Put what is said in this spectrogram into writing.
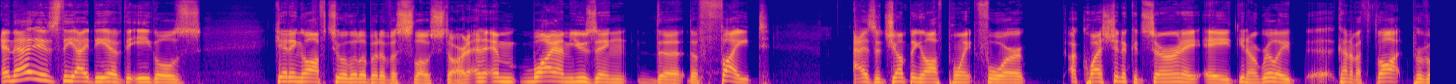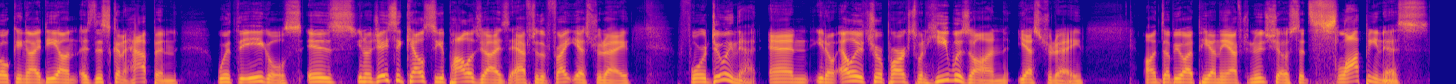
and that is the idea of the Eagles getting off to a little bit of a slow start. And, and why I'm using the the fight as a jumping off point for a question, a concern, a, a you know really uh, kind of a thought provoking idea on is this going to happen with the Eagles? Is you know Jason Kelce apologized after the fight yesterday for doing that, and you know Eliot Shorr-Parks when he was on yesterday on WIP on the afternoon show said sloppiness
